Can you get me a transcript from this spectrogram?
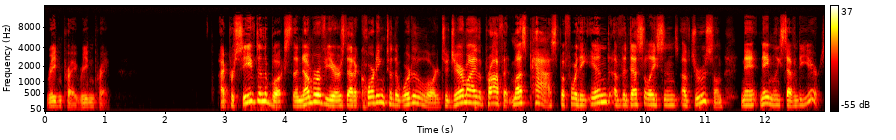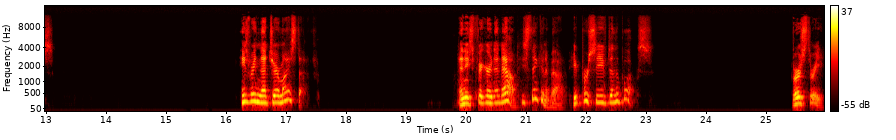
read and pray read and pray i perceived in the books the number of years that according to the word of the lord to jeremiah the prophet must pass before the end of the desolations of jerusalem na- namely 70 years he's reading that jeremiah stuff and he's figuring it out. He's thinking about it. He perceived in the books. Verse 3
